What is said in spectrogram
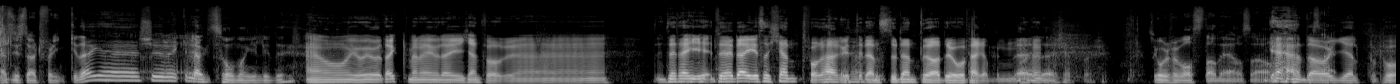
Jeg syns du har vært flink i dag, eh, Sjur, har ikke lagd så mange lyder. Jo, jo, jo, takk, men det er jo det jeg er kjent for. eh. Det er det, jeg- det er det jeg er så kjent for her ute i den studentradioverdenen. Det, det er kjempebra. Så kommer det fra Voss, da, det også. Ja, det å hjelpe på.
